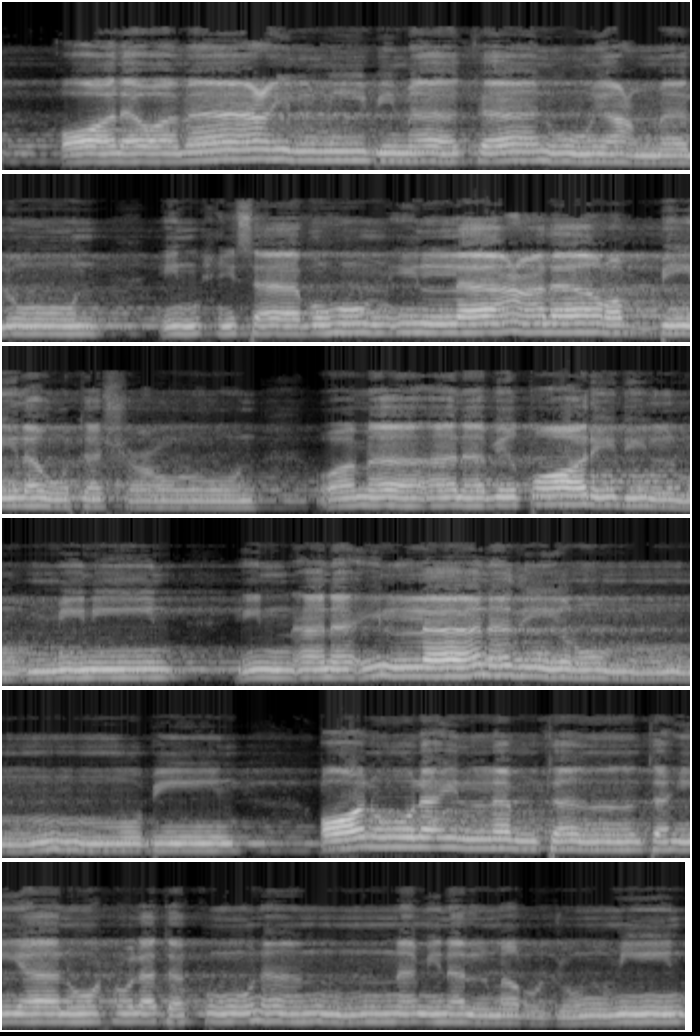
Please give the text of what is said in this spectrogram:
قال وما علمي بما كانوا يعملون إن حسابهم إلا على ربي لو تشعرون وما أنا بطارد المؤمنين إن أنا إلا نذير مبين قالوا لئن لم تنته يا نوح لتكونن من المرجومين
